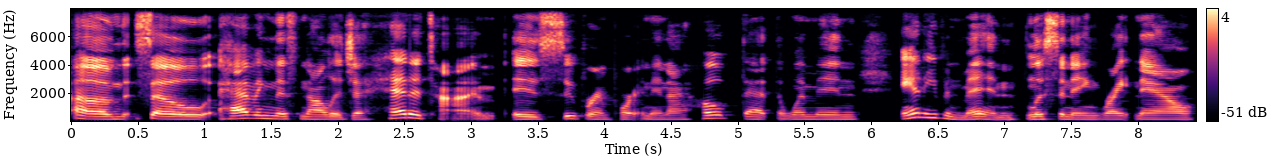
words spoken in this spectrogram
Um, so, having this knowledge ahead of time is super important. And I hope that the women and even men listening right now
